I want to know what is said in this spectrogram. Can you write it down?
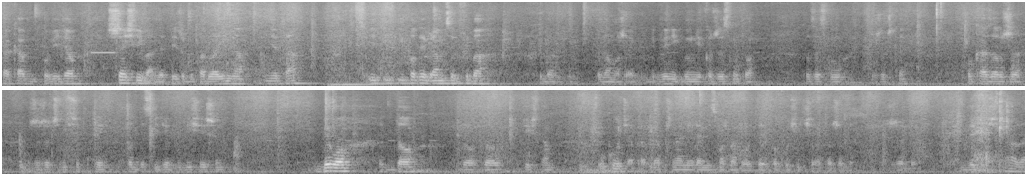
taka bym powiedział, szczęśliwa, lepiej, żeby padła inna, nie ta. I, i, i po tej bramce chyba, chyba wiadomo, że jakby wynik był niekorzystny, to, to zespół troszeczkę pokazał, że, że rzeczywiście tutaj pod Beskidzie w dniu dzisiejszym było do, do, do gdzieś tam ukłucia, prawda? Przynajmniej remis można było tutaj pokusić się o to, żeby, żeby wyjść, ale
